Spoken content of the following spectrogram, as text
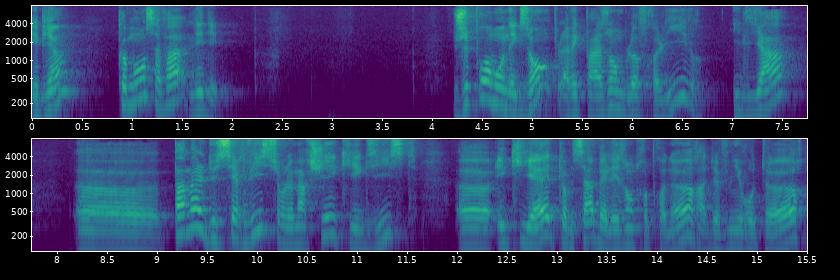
Eh bien, comment ça va l'aider Je prends mon exemple avec par exemple l'offre livre. Il y a euh, pas mal de services sur le marché qui existent euh, et qui aident comme ça ben, les entrepreneurs à devenir auteurs,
